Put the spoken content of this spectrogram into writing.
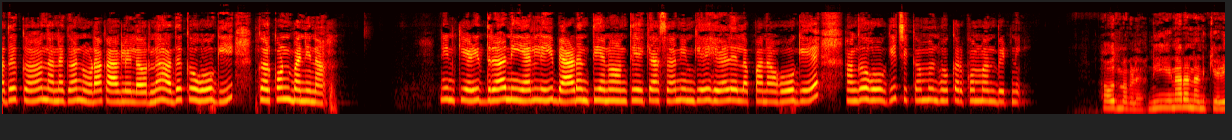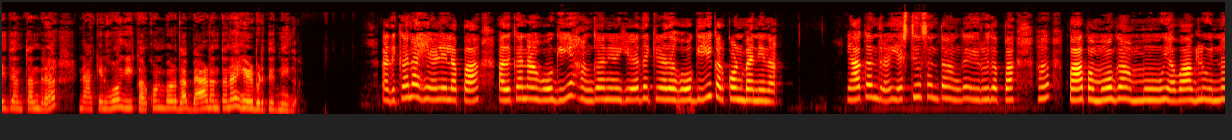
ಅದಕ್ಕೆ ನನಗೆ ನೋಡಕ್ ಆಗ್ಲಿಲ್ಲ ಅವ್ರನ್ನ ಅದಕ್ಕೆ ಹೋಗಿ ಕರ್ಕೊಂಡು ಬಂದಿನ ನೀನ್ ಕೇಳಿದ್ರ ನೀ ಎಲ್ಲಿ ಬ್ಯಾಡ ಅಂತೇನೋ ಅಂತ ಕೆಲಸ ನಿನ್ಗೆ ಹೇಳಿಲ್ಲಪ್ಪ ನಾ ಹೋಗಿ ಹಂಗ ಹೋಗಿ ಚಿಕ್ಕಮ್ಮನ ಹೋಗಿ ಕರ್ಕೊಂಡ್ ಬಂದ್ಬಿಟ್ನಿ ಹೌದ್ ಮಗಳ, ನೀ ಏನಾರ ನನ್ ಕೇಳಿದ್ದೆ ಅಂತಂದ್ರ ನಾಕಿನ್ ಹೋಗಿ ಕರ್ಕೊಂಡ್ ಬರೋದ ಬ್ಯಾಡ ಅಂತಾನೆ ಹೇಳ್ಬಿಡ್ತಿದ್ನಿ ಈಗ ಅದಕ್ಕೆ ನಾ ಹೇಳಿಲ್ಲಪ್ಪ, ಅದಕ್ಕ ನಾ ಹೋಗಿ ಹಂಗ ನೀ ಕೇಳ್ದೆ ಹೋಗಿ ಕರ್ಕೊಂಡ್ ಬನ್ನಿನ ಯಾಕಂದ್ರೆ ಎಷ್ಟು ದಿವಸ ಅಂತ ಹಂಗ ಇರುದಪ್ಪ? ಪಾಪ ಮೋಗ, ಅಮ್ಮು ಯಾವಾಗ್ಲೂ ಇನ್ನ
